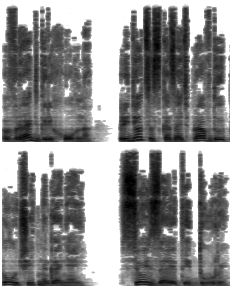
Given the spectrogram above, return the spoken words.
Врать греховно. Придется сказать правду и получить нагоняй. Все из-за этой дуры.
